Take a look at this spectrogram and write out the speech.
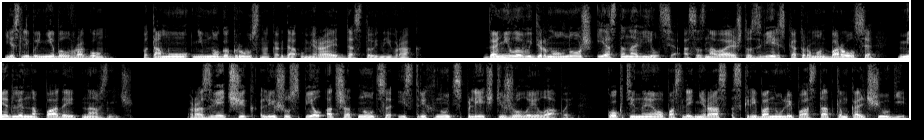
если бы не был врагом. Потому немного грустно, когда умирает достойный враг. Данила выдернул нож и остановился, осознавая, что зверь, с которым он боролся, медленно падает навзничь. Разведчик лишь успел отшатнуться и стряхнуть с плеч тяжелые лапы. Когти Нео последний раз скребанули по остаткам кольчуги,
